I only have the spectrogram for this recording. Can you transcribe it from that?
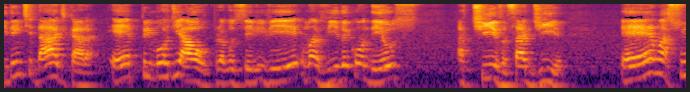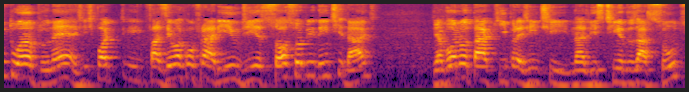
Identidade, cara, é primordial para você viver uma vida com Deus ativa, sadia. É um assunto amplo, né? A gente pode fazer uma confraria um dia só sobre identidade. Já vou anotar aqui para gente na listinha dos assuntos,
